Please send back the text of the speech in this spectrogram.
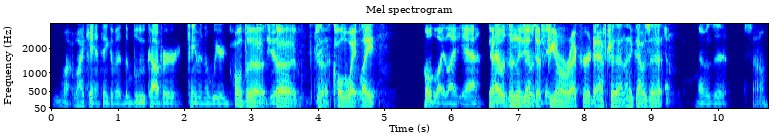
why, why can't I think of it? The blue cover came in the weird Oh, the the, the cold white light. Cold white light. Yeah, Yeah. that was. then a- they did the funeral record after that. and I think that was it. That was it. So,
